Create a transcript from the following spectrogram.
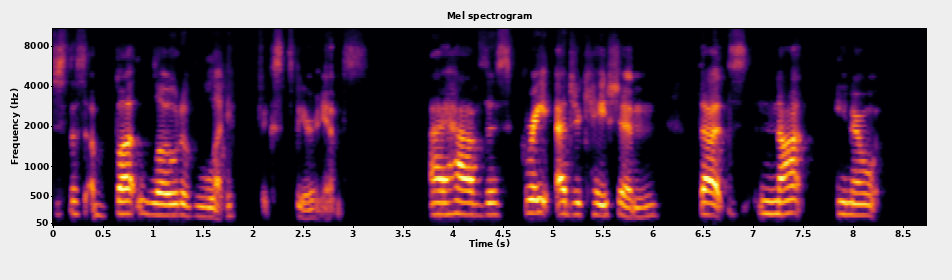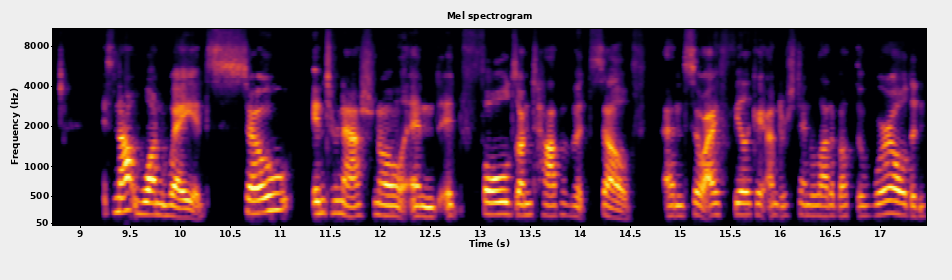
just this a buttload of life experience. I have this great education that's not you know it's not one way it's so international and it folds on top of itself. And so i feel like i understand a lot about the world and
